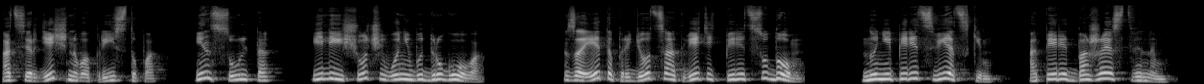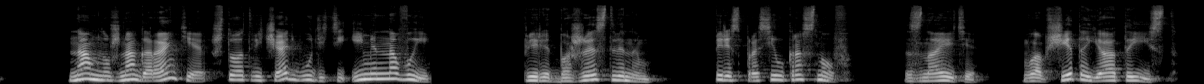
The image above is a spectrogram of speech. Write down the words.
от сердечного приступа, инсульта или еще чего-нибудь другого. За это придется ответить перед судом, но не перед светским, а перед божественным. Нам нужна гарантия, что отвечать будете именно вы. Перед божественным? переспросил Краснов. Знаете, Вообще-то я атеист.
